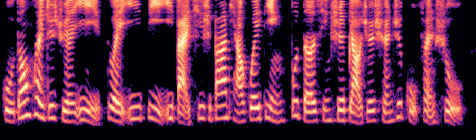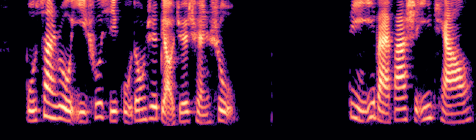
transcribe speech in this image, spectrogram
股东会之决议对依第一百七十八条规定不得行使表决权之股份数，不算入已出席股东之表决权数。第一百八十一条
